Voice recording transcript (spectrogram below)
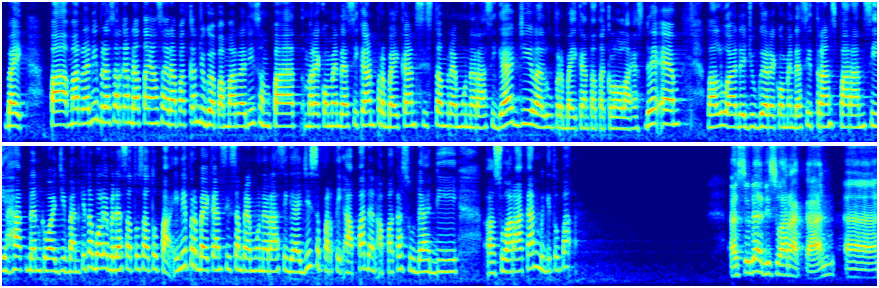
Baik, Pak Mardani berdasarkan data yang saya dapatkan juga Pak Mardani sempat merekomendasikan perbaikan sistem remunerasi gaji, lalu perbaikan tata kelola SDM, lalu ada juga rekomendasi transparansi hak dan kewajiban. Kita boleh beda satu-satu Pak. Ini perbaikan sistem remunerasi gaji seperti apa dan apakah sudah disuarakan begitu Pak? Uh, sudah disuarakan uh,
